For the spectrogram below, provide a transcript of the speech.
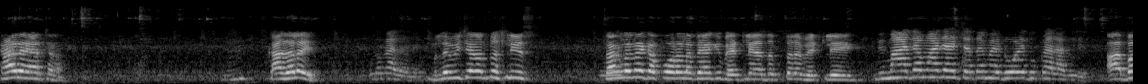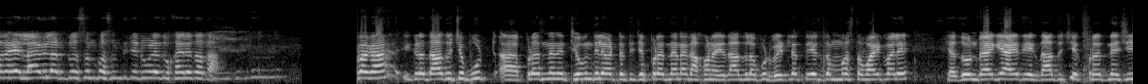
काय रे अर्चना? काय झालंय? म्हणलं विचारत बसलीस. चांगलं नाही का पोराला बॅगी भेटल्या दप्तर भेटले? मी माझ्या माझ्या ह्याच्यात डोळे दुखायला लागले. बघा हे लावीला बसून बसून तिचे डोळे दुखायलेत आता. बघा इकडे दादूचे बूट प्रज्ञाने ठेवून दिले वाटतं तिचे प्रज्ञाने दाखवणार. हे दादूला बूट भेटले ते एकदम मस्त white वाले ह्या दोन बॅगी आहेत एक दादूची एक प्रज्ञाची.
